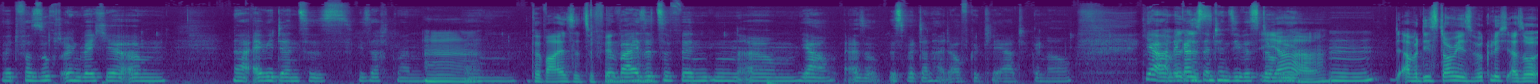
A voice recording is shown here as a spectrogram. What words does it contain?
wird versucht, irgendwelche ähm, na, Evidences, wie sagt man? Mm, ähm, Beweise zu finden. Beweise zu finden. Ähm, ja, also es wird dann halt aufgeklärt, genau. Ja, eine aber ganz intensive Story. Ja, mhm. aber die Story ist wirklich, also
